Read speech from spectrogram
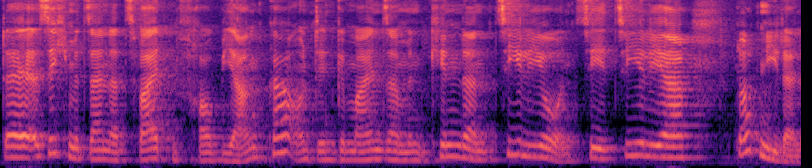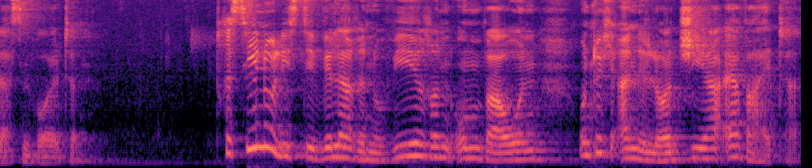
da er sich mit seiner zweiten Frau Bianca und den gemeinsamen Kindern Cilio und Cecilia dort niederlassen wollte. Tressino ließ die Villa renovieren, umbauen und durch eine Loggia erweitern.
